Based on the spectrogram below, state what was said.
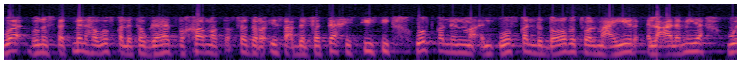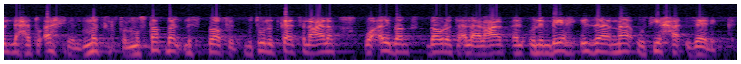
وبنستكملها وفقا لتوجيهات فخامه السيد الرئيس عبد الفتاح السيسي وفقا للم... وفقا للضوابط والمعايير العالمية واللي هتؤهل مصر في المستقبل لاستضافة بطولة كأس العالم وأيضا دورة الألعاب الأولمبية إذا ما أتيح ذلك.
